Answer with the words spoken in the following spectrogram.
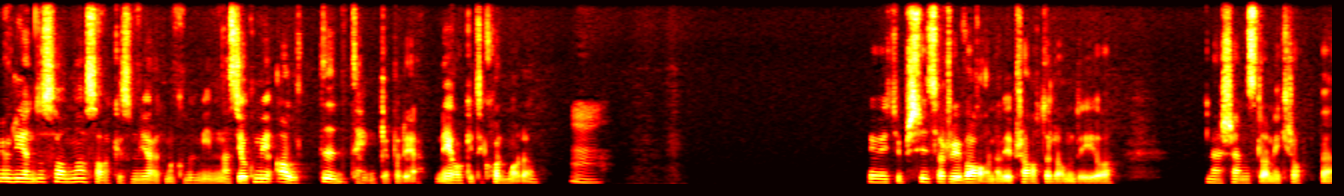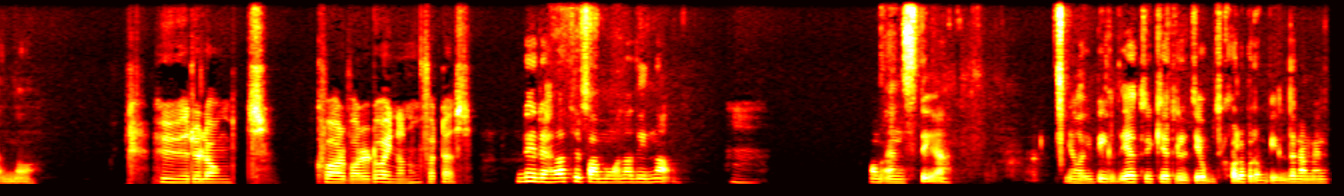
Jo, det är ändå sådana saker som gör att man kommer minnas. Jag kommer ju alltid tänka på det när jag åker till Kolmården. Mm. Jag vet ju precis vart vi var när vi pratade om det och den här känslan i kroppen. Och... Hur långt kvar var det då innan hon föddes? Nej, det här var typ bara en månad innan. Mm. Om ens det. Jag har ju bilder. Jag tycker att det är lite jobbigt att kolla på de bilderna men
